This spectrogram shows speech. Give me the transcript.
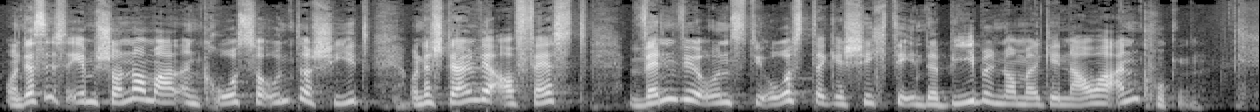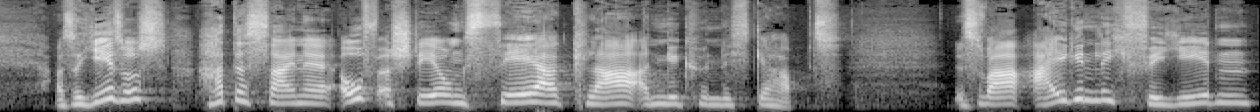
Und das ist eben schon nochmal ein großer Unterschied. Und das stellen wir auch fest, wenn wir uns die Ostergeschichte in der Bibel nochmal genauer angucken. Also Jesus hatte seine Auferstehung sehr klar angekündigt gehabt. Es war eigentlich für jeden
